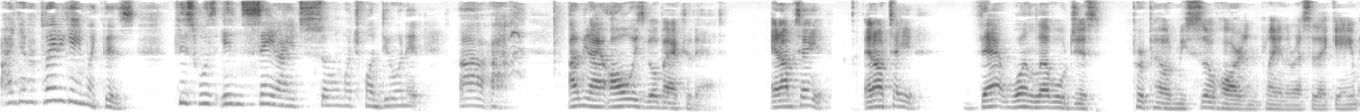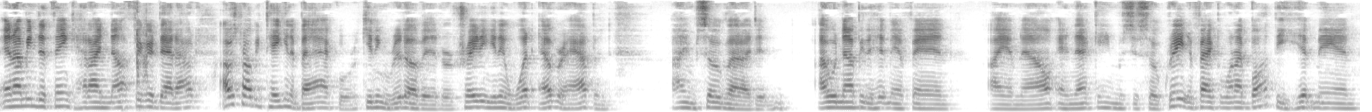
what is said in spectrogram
I never played a game like this. This was insane. I had so much fun doing it. Uh, I mean, I always go back to that, and I'll tell you, and I'll tell you, that one level just propelled me so hard into playing the rest of that game. And I mean, to think, had I not figured that out, I was probably taking it back or getting rid of it or trading it in, whatever happened. I am so glad I didn't. I would not be the Hitman fan I am now, and that game was just so great. In fact, when I bought the Hitman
